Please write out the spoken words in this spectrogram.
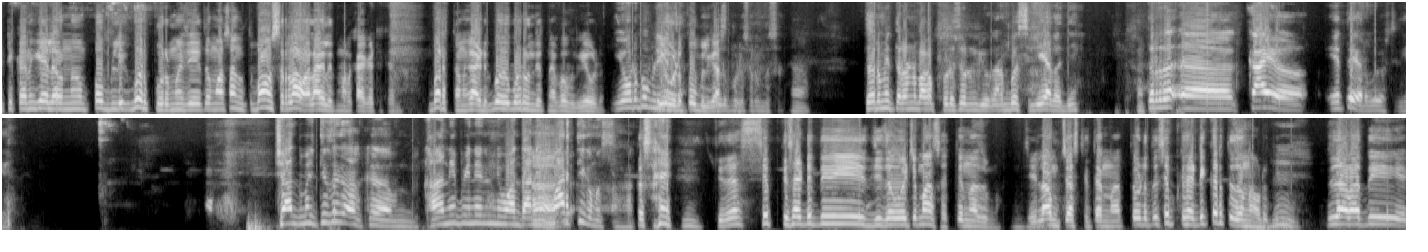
ठिकाणी गेल्यावर पब्लिक भरपूर म्हणजे तुम्हाला सांगतो बाउन्सर लावा लागलेत मला काय काय ठिकाणी भरताना भर- भरून देत नाही पब्लिक एवढं एवढं पब्लिक एवढं पब्लिक पुढे असतं पुढे सरून बसा. हा. तर मित्रांनो बघा पुढे सरून घेऊ कारण बसली आता ती तर अं, काय अं, येते यार व्यवस्थित घे. शांत म्हणजे तिचं खाणे पिणे निवांत आणि हा. मारती का मस्त हा, कसं आहे हम्म. तिच्या सेफ्टीसाठी ती जी जवळची माणसं आहेत त्यांना जे लांबचे असते त्यांना थोडं ते सेफ्टीसाठी करते जनावर हम्म. जरा ते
